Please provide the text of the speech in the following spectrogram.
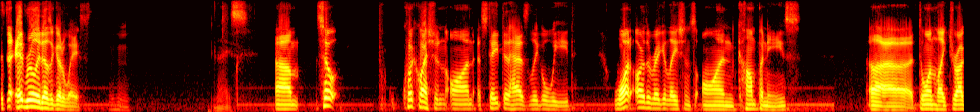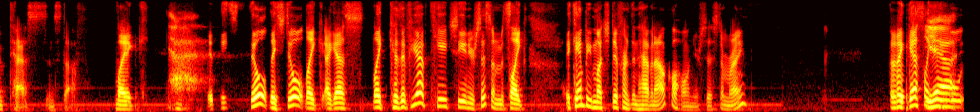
it, it really doesn't go to waste. Mhm. Nice. Um, so, quick question on a state that has legal weed: What are the regulations on companies uh, doing like drug tests and stuff? Like, it, they still they still like I guess like because if you have THC in your system, it's like it can't be much different than having alcohol in your system, right? But I guess like Yeah. people,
